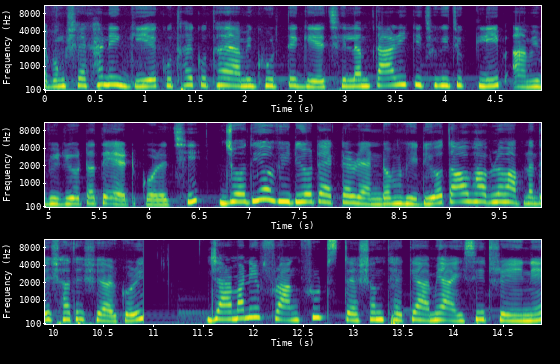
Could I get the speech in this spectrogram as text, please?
এবং সেখানে গিয়ে কোথায় কোথায় আমি ঘুরতে গিয়েছিলাম তারই কিছু কিছু ক্লিপ আমি ভিডিওটাতে অ্যাড করেছি। যদিও ভিডিওটা একটা র্যান্ডম ভিডিও তাও ভাবলাম আপনাদের সাথে শেয়ার করি। জার্মানির ফ্রাঙ্কফুট স্টেশন থেকে আমি আইসি ট্রেনে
